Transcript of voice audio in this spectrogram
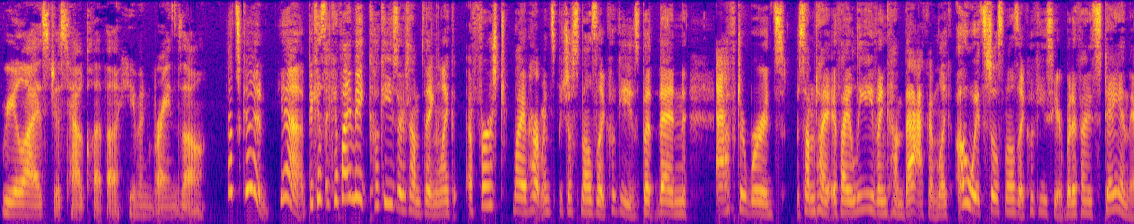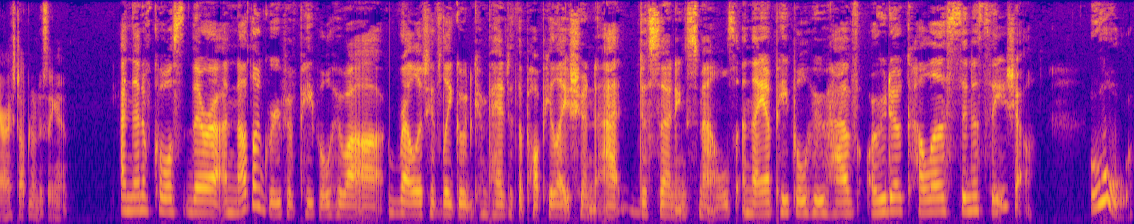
realize just how clever human brains are. That's good. Yeah, because like if I make cookies or something, like at first my apartment just smells like cookies, but then afterwards, sometimes if I leave and come back, I'm like, oh, it still smells like cookies here. But if I stay in there, I stop noticing it. And then, of course, there are another group of people who are relatively good compared to the population at discerning smells, and they are people who have odor color synesthesia. Ooh,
